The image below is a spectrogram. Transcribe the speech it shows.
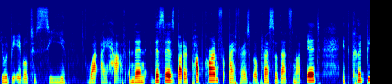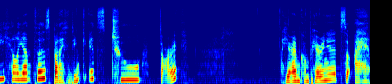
you would be able to see what I have. And then this is Buttered Popcorn for, by Ferris Wheel Press, so that's not it. It could be Helianthus, but I think it's too dark. Here I'm comparing it, so I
